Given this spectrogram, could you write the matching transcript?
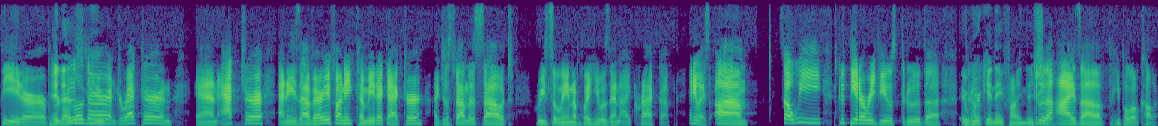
theater And producer you. and director and and actor, and he's a very funny comedic actor. I just found this out recently in a play he was in. I cracked up. Anyways, um, so we do theater reviews through the And through, where can they find this through show? the eyes of people of color.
